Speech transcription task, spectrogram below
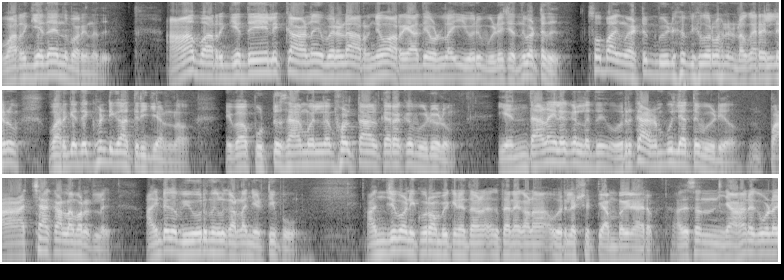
വർഗീയത എന്ന് പറയുന്നത്. ആ വർഗീയതയിലേക്കാണ് ഇവരുടെ അറിഞ്ഞോ അറിയാതെയുള്ള ഈ ഒരു വീഡിയോ ചെന്ന് പെട്ടത് സ്വാഭാവികമായിട്ടും വീഡിയോ വ്യൂവർമാരുണ്ടാവും കാരണം എല്ലാവരും വർഗീയതയ്ക്ക് വേണ്ടി കാത്തിരിക്കുകയാണല്ലോ. ഇപ്പോൾ പുട്ട് സാമുവലിനെ പോലത്തെ ആൾക്കാരൊക്കെ വീഡിയോ ഇടും. എന്താണ് അതിലൊക്കെ ഉള്ളത്? ഒരു കഴമ്പില്ലാത്ത വീഡിയോ പാച്ച കള്ളം പറഞ്ഞിട്ടുള്ളത്. അതിന്റെയൊക്കെ വ്യൂവർ നിങ്ങൾ കണ്ടാൽ ഞെട്ടിപ്പോവും. അഞ്ച് മണിക്കൂർ ആകുമ്പോഴേക്കിനെ തന്നെ കാണാം ഒരു ലക്ഷത്തി അമ്പതിനായിരം. അതേസമയം ഞാനൊക്കെ ഇവിടെ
